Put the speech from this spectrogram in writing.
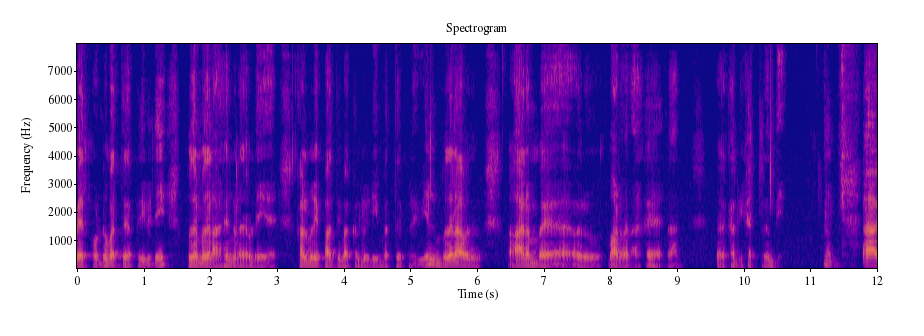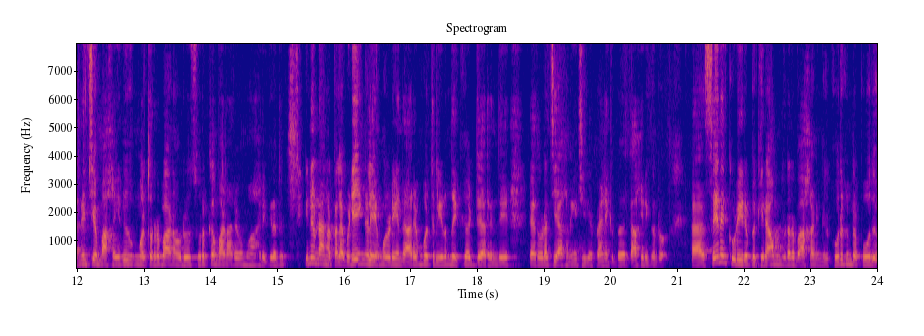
மேற்கொண்டு வர்த்தக பிரிவிலே முதன் முதலாக எங்களுடைய கல்முனை பாத்திமா கல்லூரி வர்த்தக பிரிவில் முதலாவது ஆரம்ப ஒரு மாணவனாக நான் கல்வி கற்றிருந்தேன். நிச்சயமாக இது உங்கள் தொடர்பான ஒரு சுருக்கமான அறிமுகமாக இருக்கிறது. இன்னும் நாங்கள் பல விடயங்களை உங்களுடைய இந்த அறிமுகத்தில் இருந்து கேட்டு அறிந்து தொடர்ச்சியாக நிகழ்ச்சியில் பயணிப்பதற்காக இருக்கின்றோம். சேன குடியிருப்பு கிராமம் தொடர்பாக நீங்கள் கூறுகின்ற போது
